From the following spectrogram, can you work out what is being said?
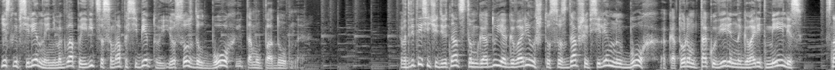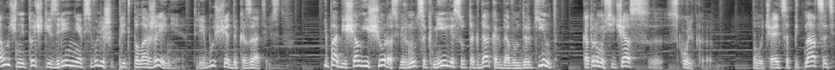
Если Вселенная не могла появиться сама по себе, то ее создал Бог и тому подобное. В 2019 году я говорил, что создавший Вселенную Бог, о котором так уверенно говорит Мейлис, с научной точки зрения всего лишь предположение, требующее доказательств. И пообещал еще раз вернуться к Мейлису тогда, когда Вундеркинд, которому сейчас э, сколько, получается 15,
